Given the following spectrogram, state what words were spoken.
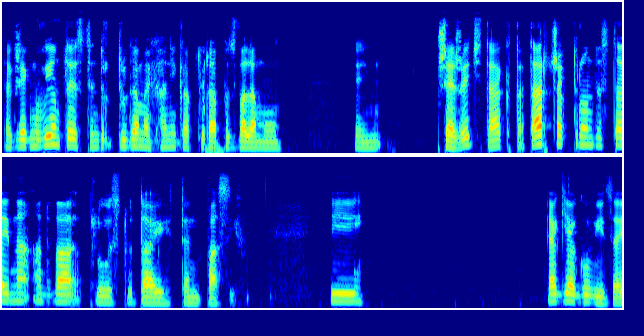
Także jak mówiłem, to jest ten druga mechanika, która pozwala mu yy, przeżyć, tak? Ta tarcza, którą dostaje na A2 plus tutaj ten pasyw. I jak ja go widzę,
